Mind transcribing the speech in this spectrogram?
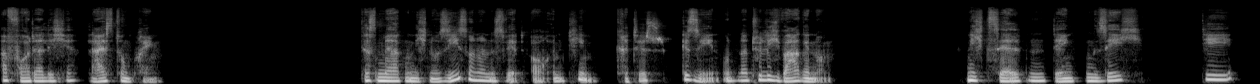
erforderliche Leistung bringen. Das merken nicht nur Sie, sondern es wird auch im Team kritisch gesehen und natürlich wahrgenommen. Nicht selten denken sich die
